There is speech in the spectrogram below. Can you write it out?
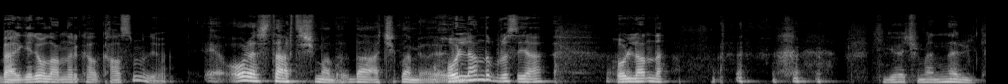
Belgeli olanları kal- kalsın mı diyor? E, orası tartışmalı. Daha açıklamıyor. Hollanda burası ya. Hollanda. Göçmenler ülke.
